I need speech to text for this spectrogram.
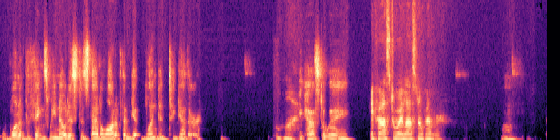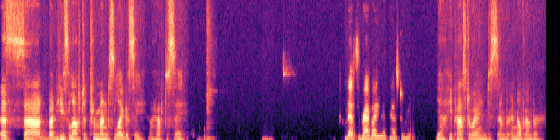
one of the things we noticed is that a lot of them get blended together. Oh. He passed away. He passed away last November. Hmm. That's sad, but he's left a tremendous legacy, I have to say. That's the rabbi that passed away. Yeah, he passed away in December, in November.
